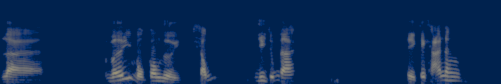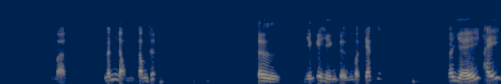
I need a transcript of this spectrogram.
là với một con người sống như chúng ta, thì cái khả năng đánh động tâm thức từ những cái hiện tượng vật chất. Nó dễ thấy,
